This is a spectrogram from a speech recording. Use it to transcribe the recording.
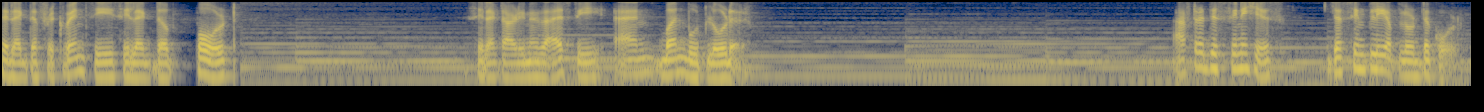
select the frequency, select the port, select Arduino's ISP and burn bootloader. After this finishes, just simply upload the code.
